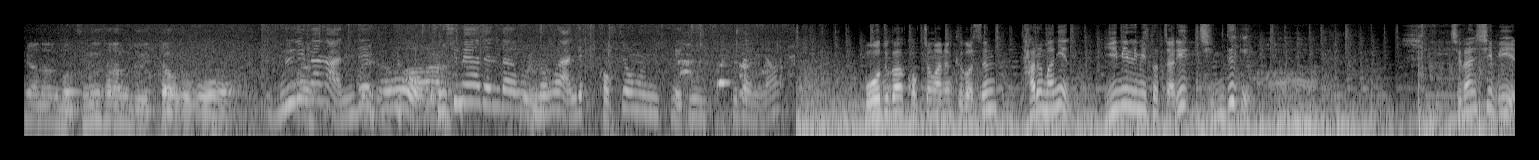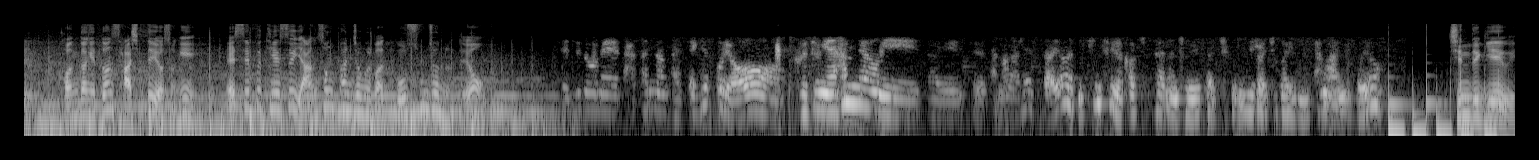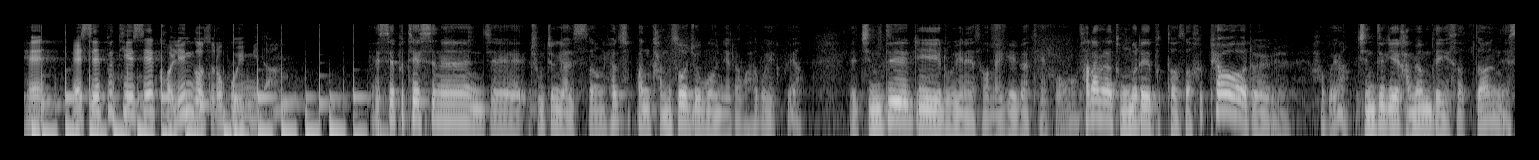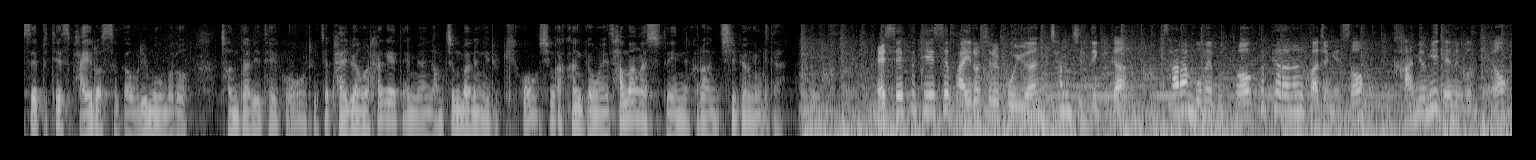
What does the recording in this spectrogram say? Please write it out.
물리면은 뭐 죽는 사람도 있다고 그러고 물리면 안 되고 조심해야 된다고 그런 건 안 돼. 걱정은 되긴 되거든요. 모두가 걱정하는 그것은 다름 아닌 2mm짜리 진드기. 지난 12일 건강했던 40대 여성이 SFTS 양성 판정을 받고 숨졌는데요. 제주도 내 다섯 명 발생했고요. 그 중에 한 명이 저희 이제 사망을 했어요. 일급 수사는 저희에서 지금 이뤄지고 있는 상황이고요. 진드기에 의해 SFTS에 걸린 것으로 보입니다. SFTS는 이제 중증 열성 혈소판 감소 증후군이라고 하고 있고요. 진드기로 인해서 매개가 되고 사람이나 동물에 붙어서 흡혈을 하고요. 진드기에 감염돼 있었던 SFTS 바이러스가 우리 몸으로 전달이 되고 이제 발병을 하게 되면 염증 반응을 일으키고 심각한 경우에 사망할 수도 있는 그런 질병입니다. SFTS 바이러스를 보유한 참 진드기가 사람 몸에 붙어 흡혈하는 과정에서 감염이 되는 건데요.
